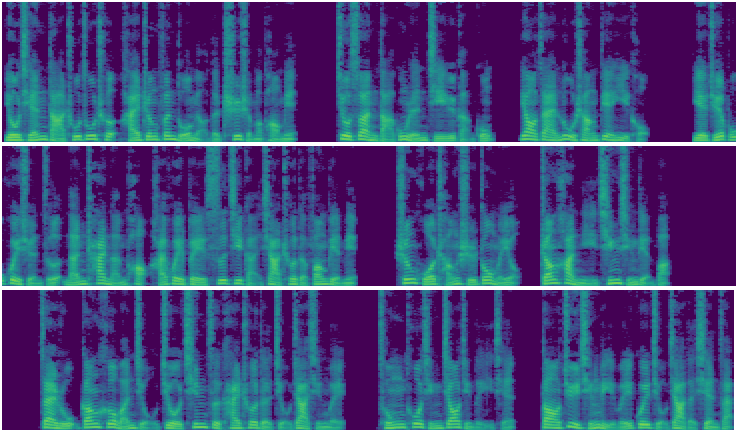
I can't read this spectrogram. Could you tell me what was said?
有钱打出租车还争分夺秒的吃什么泡面？就算打工人急于赶工，要在路上垫一口，也绝不会选择难拆难泡还会被司机赶下车的方便面。生活常识都没有，张翰你清醒点吧。再如刚喝完酒就亲自开车的酒驾行为，从拖行交警的以前到剧情里违规酒驾的现在，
